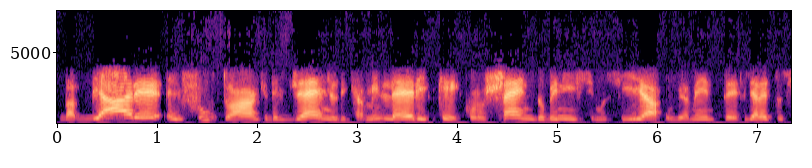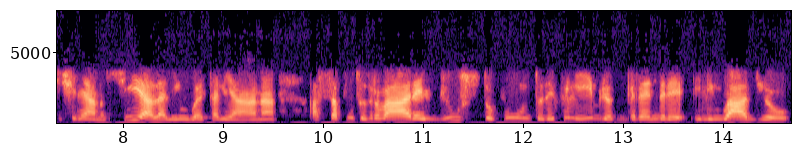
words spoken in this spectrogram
Babbiare è il frutto anche del genio di Camilleri che conoscendo benissimo sia ovviamente il dialetto siciliano sia la lingua italiana ha saputo trovare il giusto punto d'equilibrio per rendere il linguaggio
